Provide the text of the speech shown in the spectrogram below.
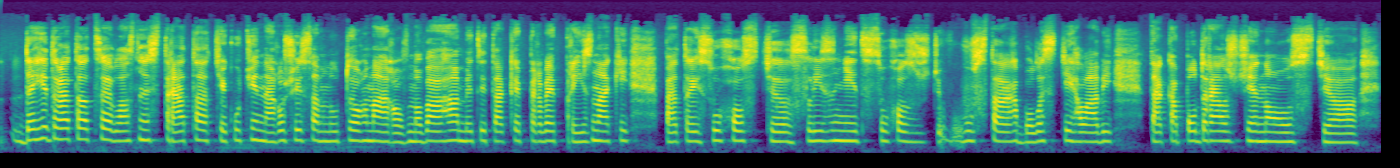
Dehydratácia je vlastne strata tekutín, naruší sa vnútorná rovnováha. Medzi také prvé príznaky patrí suchosť e, sliznic, suchosť v ústach, bolesti hlavy, taká podráždenosť, e,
